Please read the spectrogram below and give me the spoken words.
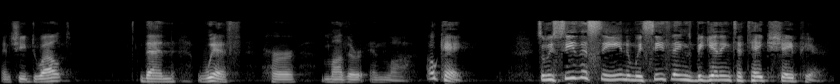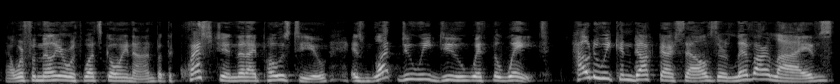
And she dwelt then with her mother in law. Okay, so we see the scene and we see things beginning to take shape here. Now we're familiar with what's going on, but the question that I pose to you is what do we do with the wait? How do we conduct ourselves or live our lives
